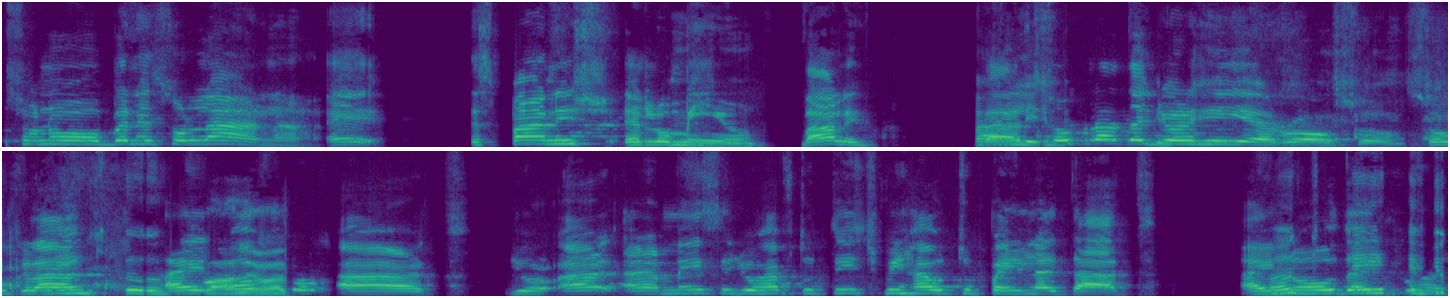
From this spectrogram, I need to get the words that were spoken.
sono venezolana, e eh, Spanish è lo mio, vale? Parli- But so glad that you're here, Rosso. So glad. Thank you. I Vale, love vale. your art. Your art are amazing. You have to teach me how to paint like that. I know that you have you,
